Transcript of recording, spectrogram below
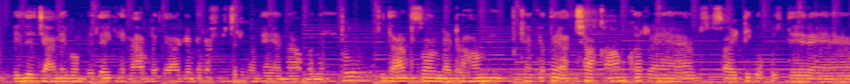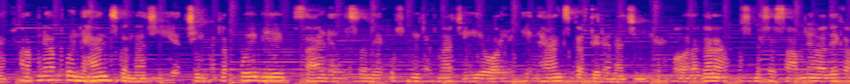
मिले, जाने को मिले कि ना मिले, आगे मेरा फ्यूचर बने या ना बने। तो दैट्स ऑल मैटर हम क्या कहते हैं अच्छा काम कर रहे हैं सोसाइटी को कुछ दे रहे हैं। अपने आप को इनहेंस करना चाहिए, अच्छी मतलब कोई भी एक साइड हसल या कुछ भी रखना चाहिए और इनहेंस करते रहना चाहिए। और अगर उसमें से सामने वाले का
